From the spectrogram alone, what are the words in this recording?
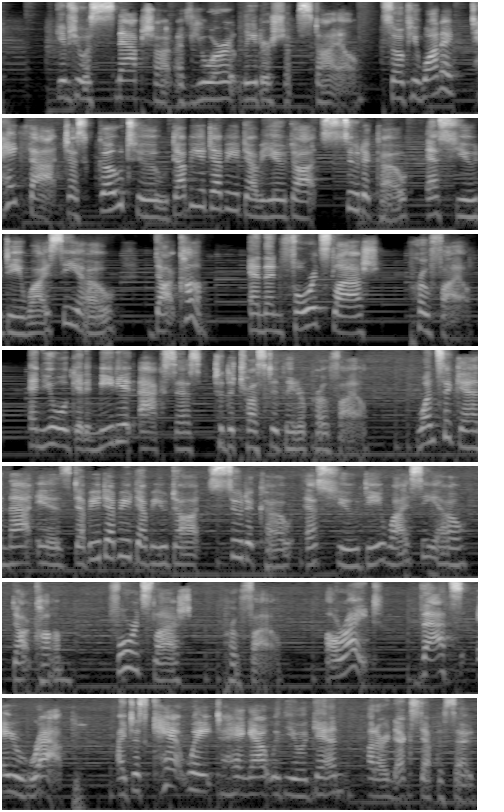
gives you a snapshot of your leadership style. So if you want to take that, just go to www.sudyco, S-U-D-Y-C-O.com, and then forward slash profile, and you will get immediate access to the Trusted Leader Profile. Once again, that is www.sudyco, S-U-D-Y-C-O.com forward slash profile. All right, that's a wrap. I just can't wait to hang out with you again on our next episode.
